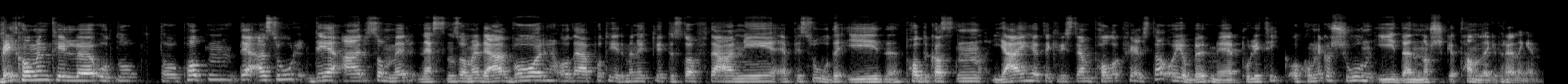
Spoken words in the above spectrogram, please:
Velkommen til Odotopodden. Odontopodden. Det er sol, det er sommer, nesten sommer, det er vår, og det er på tide med nytt lyttestoff. Det er en ny episode i podkasten. Jeg heter Christian Pollock Fjelstad og jobber med politikk og kommunikasjon i Den norske tannlegeforeningen.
